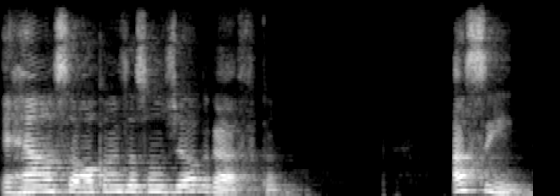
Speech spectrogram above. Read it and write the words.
em relação à localização geográfica. Assim,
